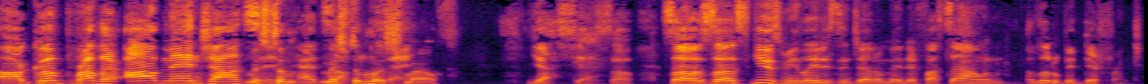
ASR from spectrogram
our good brother Ahmed Johnson, Mr. had Mr. something to say. Mushmouth. Yes, yes. So, so, so, excuse me, ladies and gentlemen, if I sound a little bit different.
